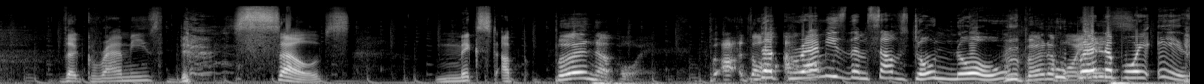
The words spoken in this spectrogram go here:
the Grammys themselves mixed up Burna Boy. Uh, The uh, Grammys themselves don't know Who Burna who Boy Burna is. Boy is.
